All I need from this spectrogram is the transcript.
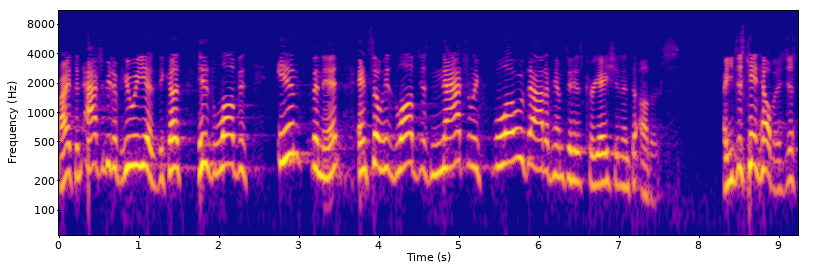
Alright, it's an attribute of who He is because His love is infinite and so His love just naturally flows out of Him to His creation and to others. You just can't help it. It's just,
